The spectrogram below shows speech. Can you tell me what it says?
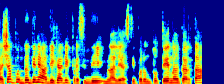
तशा पद्धतीने अधिकाधिक प्रसिद्धी मिळाली असती. परंतु ते न करता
